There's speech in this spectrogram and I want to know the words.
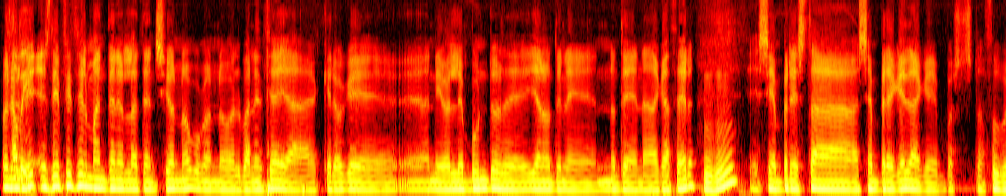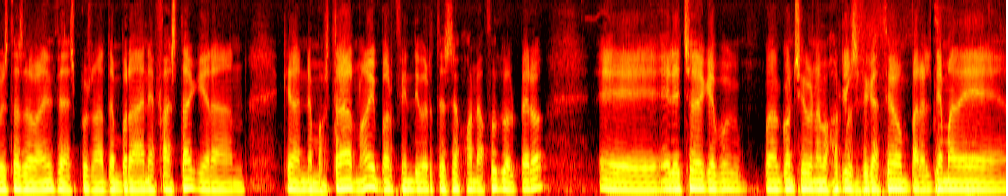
Bueno, es, es difícil mantener la tensión, ¿no? Porque cuando el Valencia ya creo que eh, a nivel de puntos eh, ya no tiene, no tiene nada que hacer. Eh, siempre está, siempre queda que pues los futbolistas de Valencia después de una temporada nefasta quieran, quieran demostrar, ¿no? Y por fin divertirse jugando a fútbol, pero eh, el hecho de que pu- puedan conseguir una mejor clasificación para el tema de,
